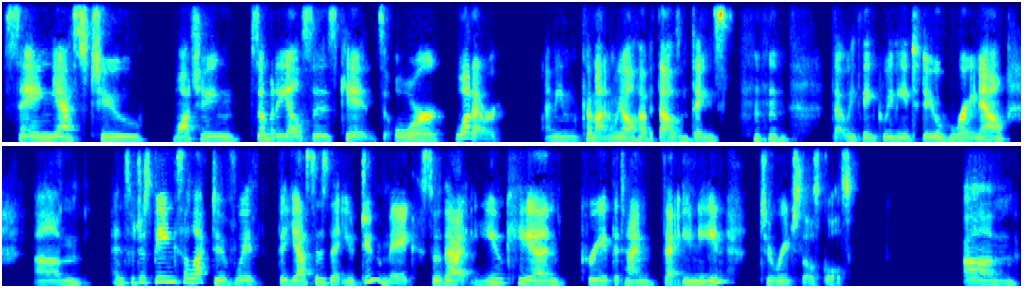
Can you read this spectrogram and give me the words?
saying yes to watching somebody else's kids or whatever. I mean, come on, we all have a thousand things that we think we need to do right now. Um, and so just being selective with the yeses that you do make so that you can create the time that you need to reach those goals. Um,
